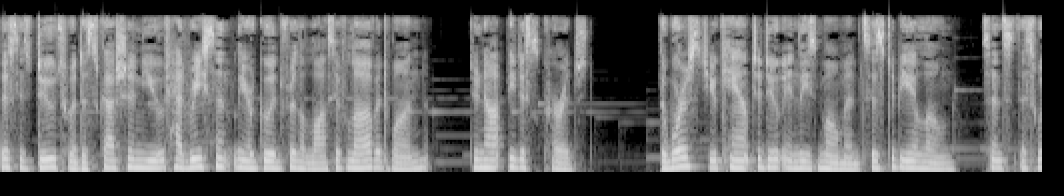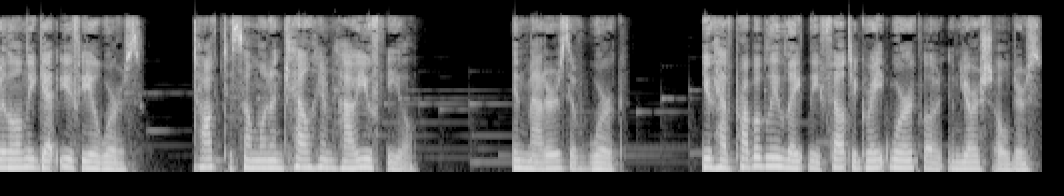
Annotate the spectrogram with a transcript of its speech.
this is due to a discussion you've had recently or good for the loss of loved one. Do not be discouraged. The worst you can't to do in these moments is to be alone, since this will only get you feel worse. Talk to someone and tell him how you feel. In matters of work, you have probably lately felt a great workload in your shoulders,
